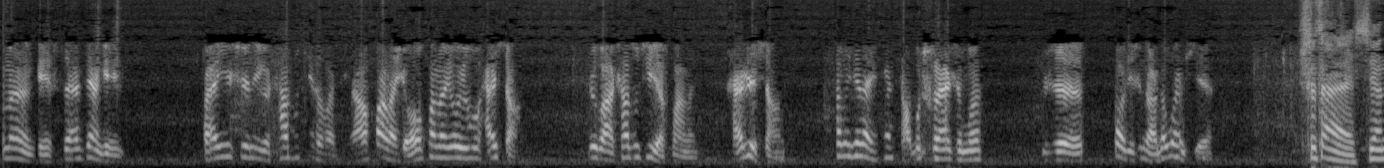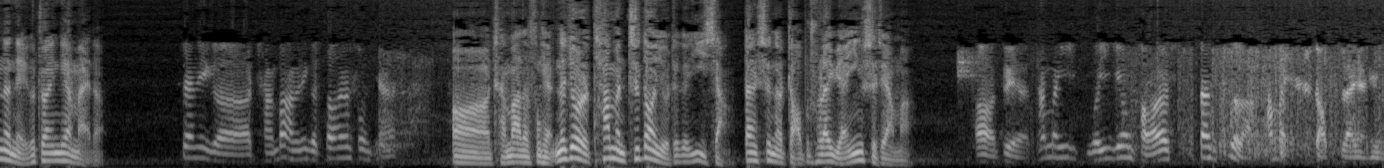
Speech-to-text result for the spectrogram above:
他们给四 S 店给怀疑是那个差速器的问题，然后换了油，换了油以后还响。就把差速器也换了，还是响。他们现在已经找不出来什么，就是到底是哪儿的问题。是在西安的哪个专营店买的？在那个浐灞的那个道恩丰田。哦，浐灞的丰田，那就是他们知道有这个异响，但是呢找不出来原因，是这样吗？哦，对他们一我已经跑了三次了，他们也是找不出来原因。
